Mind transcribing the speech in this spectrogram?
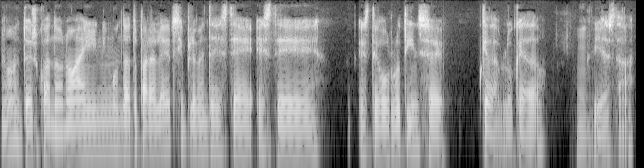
¿no? Entonces, cuando no hay ningún dato para leer, simplemente este, este, este Go routine se queda bloqueado. Hmm. Y ya está.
